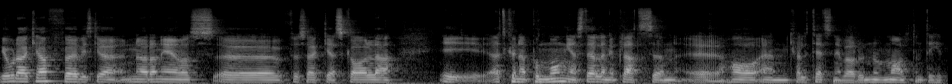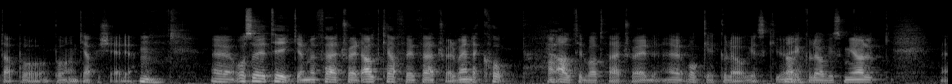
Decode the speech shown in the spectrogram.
goda kaffe, vi ska nörda ner oss, uh, försöka skala i, att kunna på många ställen i platsen eh, ha en kvalitetsnivå du normalt inte hittar på, på en kaffekedja. Mm. Eh, och så etiken med Fairtrade. Allt kaffe är Fairtrade. Varenda kopp har ja. alltid varit Fairtrade eh, och ekologisk. Ja. Ekologisk mjölk, eh,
